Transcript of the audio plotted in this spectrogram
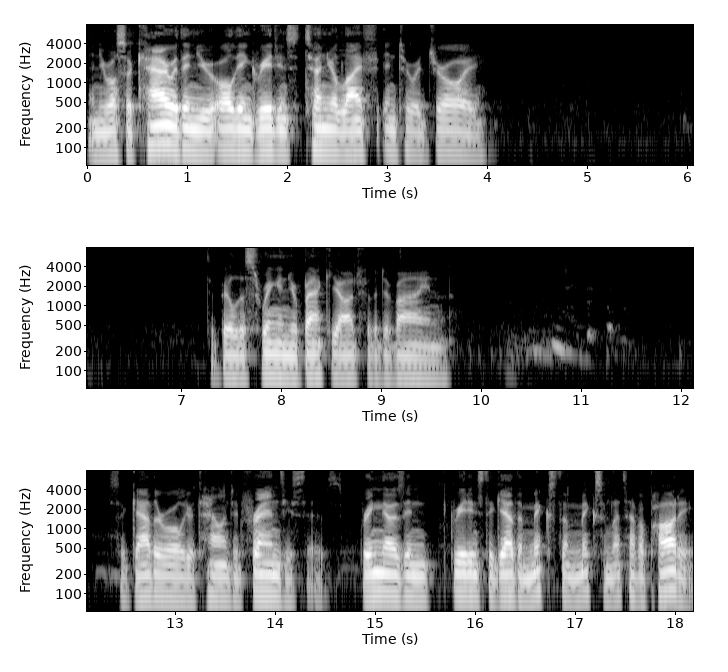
And you also carry within you all the ingredients to turn your life into a joy. To build a swing in your backyard for the divine. So gather all your talented friends, he says. Bring those ingredients together, mix them, mix them. Let's have a party.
